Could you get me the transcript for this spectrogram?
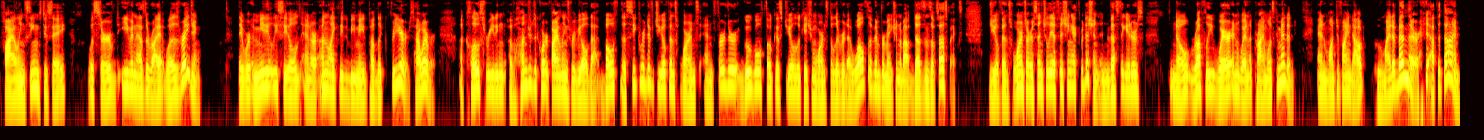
filing seems to say, was served even as the riot was raging. They were immediately sealed and are unlikely to be made public for years. However, a close reading of hundreds of court filings reveal that both the secretive geofence warrants and further Google focused geolocation warrants delivered a wealth of information about dozens of suspects. Geofence warrants are essentially a fishing expedition. Investigators know roughly where and when a crime was committed and want to find out who might have been there at the time.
